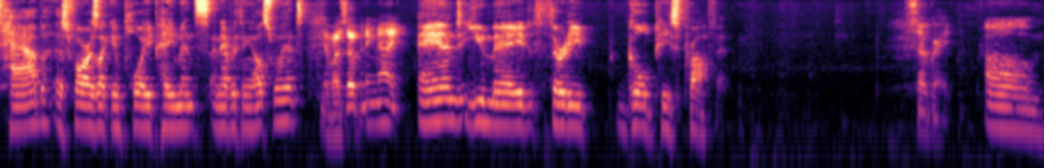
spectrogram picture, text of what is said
tab as far as like employee payments and everything else went, It was opening night. and you made thirty gold piece profit. So great. Um,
